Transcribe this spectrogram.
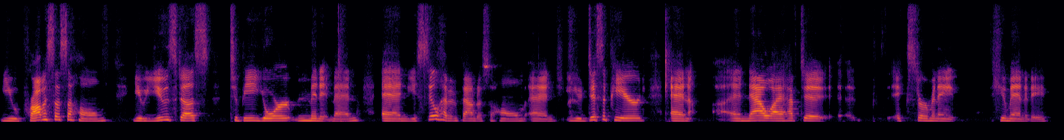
you promised us a home. You used us to be your Minutemen, and you still haven't found us a home, and you disappeared, and and now I have to uh, exterminate humanity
